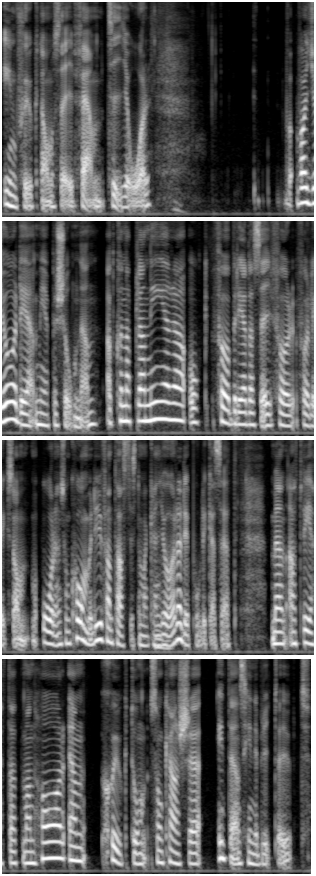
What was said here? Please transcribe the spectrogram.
insjukna om säg fem, tio år vad gör det med personen? Att kunna planera och förbereda sig för, för liksom åren som kommer, det är ju fantastiskt när man kan mm. göra det på olika sätt. Men att veta att man har en sjukdom som kanske inte ens hinner bryta ut.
